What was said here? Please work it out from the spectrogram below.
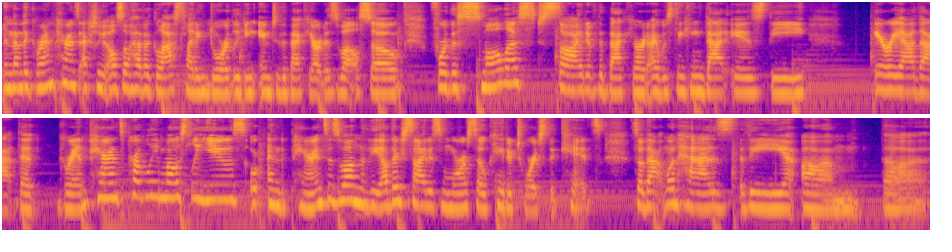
and then the grandparents actually also have a glass sliding door leading into the backyard as well. So for the smallest side of the backyard, I was thinking that is the area that the grandparents probably mostly use or, and the parents as well. And the other side is more so catered towards the kids. So that one has the um, the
